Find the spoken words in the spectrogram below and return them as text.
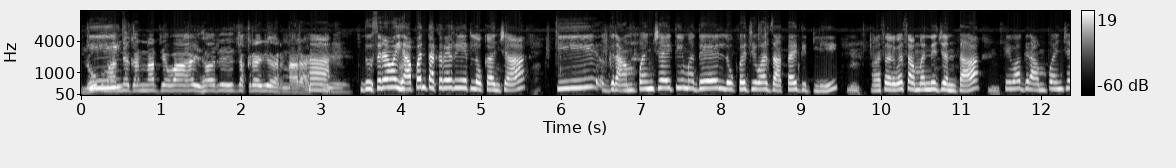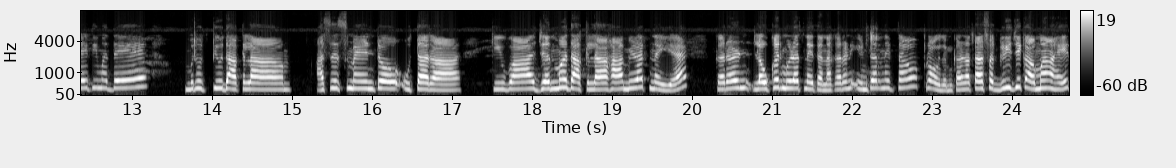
लोक की- मान्य करणार तेव्हा तक्रारी करणार हा. आहे. दुसऱ्या मग ह्या पण तक्रारी आहेत लोकांच्या की ग्रामपंचायतीमध्ये लोक जेव्हा जात आहेत तिथली. अ, सर्वसामान्य जनता. तेव्हा ग्रामपंचायतीमध्ये मृत्यू दाखला असेसमेंट उतारा किंवा जन्म दाखला हा मिळत नाही आहे कारण लवकर मिळत नाही त्यांना कारण इंटरनेटचा प्रॉब्लेम कारण आता सगळी जी कामं आहेत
